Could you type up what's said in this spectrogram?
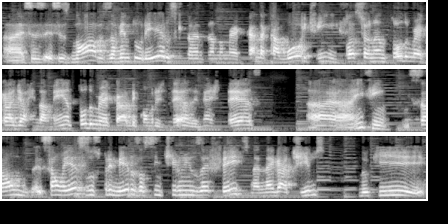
ah, esses, esses novos aventureiros que estão entrando no mercado, acabou, enfim, inflacionando todo o mercado de arrendamento, todo o mercado de compra de terras e venda de terras. Ah, enfim, são, são esses os primeiros a sentirem os efeitos né, negativos do que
